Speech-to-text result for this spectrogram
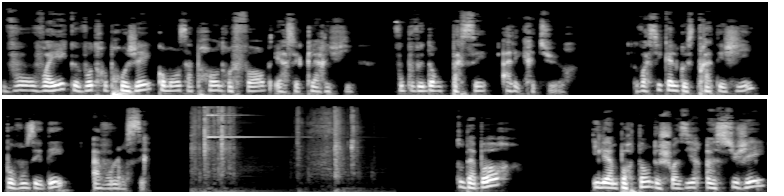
vous voyez que votre projet commence à prendre forme et à se clarifier. Vous pouvez donc passer à l'écriture. Voici quelques stratégies pour vous aider à vous lancer. Tout d'abord, il est important de choisir un sujet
